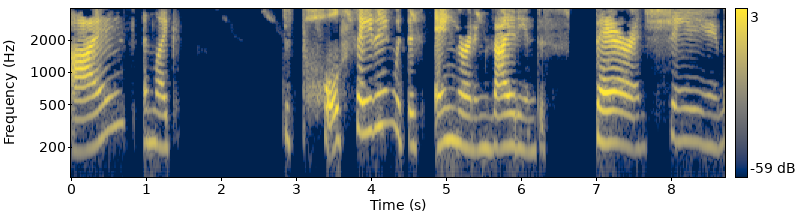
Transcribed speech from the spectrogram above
eyes and like just pulsating with this anger and anxiety and despair and shame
